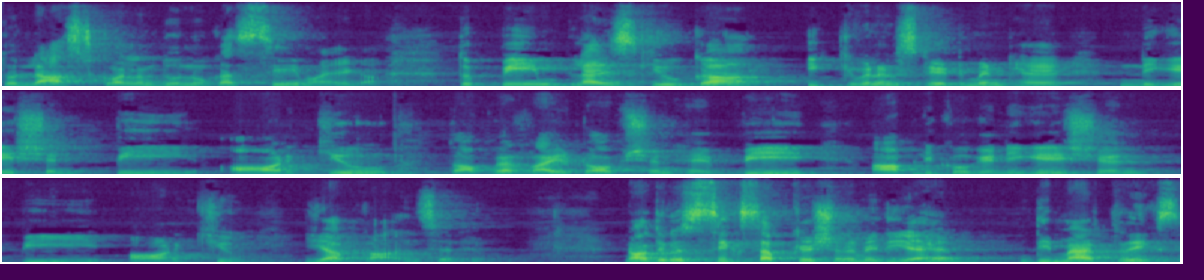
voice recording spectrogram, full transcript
तो लास्ट कॉलम दोनों का सेम आएगा. तो P इम्प्लाइज Q का इक्विवेलेंट स्टेटमेंट है निगेशन P और Q. तो आपका राइट right ऑप्शन है बी आप लिखोगे निगेशन पी और क्यू ये आपका आंसर है। नाउ देखो सिक्स सब क्वेश्चन में दिया है। The matrix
